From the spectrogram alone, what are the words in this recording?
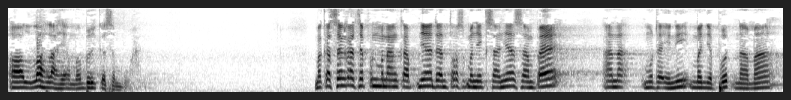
Allah lah yang memberi kesembuhan. Maka sang raja pun menangkapnya dan terus menyiksanya sampai anak muda ini menyebut nama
